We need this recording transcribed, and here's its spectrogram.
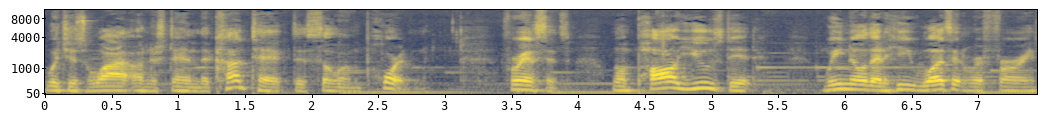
which is why understanding the context is so important. For instance, when Paul used it, we know that he wasn't referring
